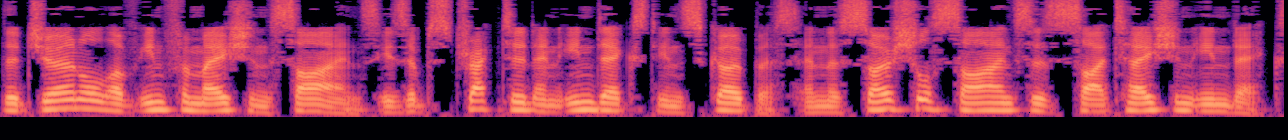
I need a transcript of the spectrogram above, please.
The Journal of Information Science is abstracted and indexed in Scopus and the Social Sciences Citation Index.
